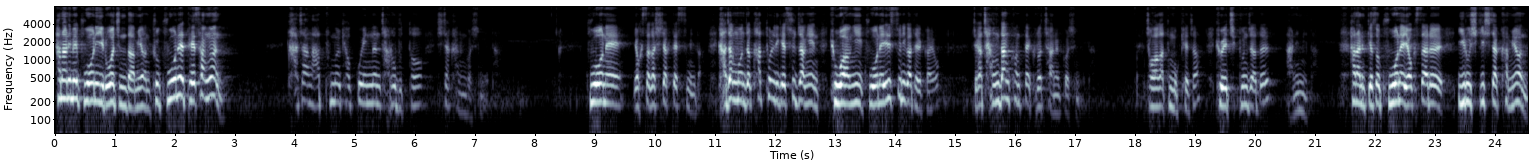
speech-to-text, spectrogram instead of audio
하나님의 구원이 이루어진다면 그 구원의 대상은 가장 아픔을 겪고 있는 자로부터 시작하는 것입니다. 구원의 역사가 시작됐습니다. 가장 먼저 카톨릭의 수장인 교황이 구원의 1순위가 될까요? 제가 장단컨대 그렇지 않을 것입니다. 저와 같은 목회자, 교회 직분자들 아닙니다. 하나님께서 구원의 역사를 이루시기 시작하면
